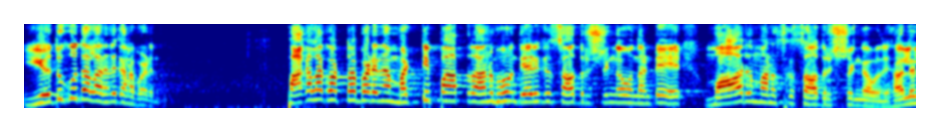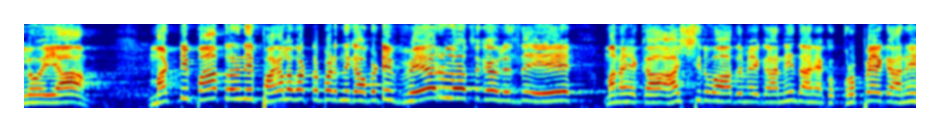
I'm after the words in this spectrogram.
ఎదుగుదల అనేది కనబడింది. పగలగొట్టబడిన మట్టి పాత్ర అనుభవం దేనికి సాదృశ్యంగా ఉందంటే మారు మనసుకు సాదృశ్యంగా ఉంది. హలోయ మట్టి పాత్ర అనేది పగలగొట్టబడింది కాబట్టి వేరు లోతుగా వెళితే మన యొక్క ఆశీర్వాదమే కానీ దాని యొక్క కృపే కానీ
